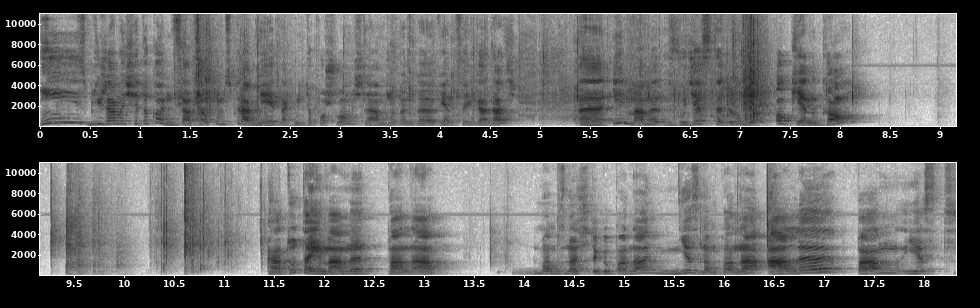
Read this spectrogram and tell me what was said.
I zbliżamy się do końca. Całkiem sprawnie jednak mi to poszło. Myślałam, że będę więcej gadać. E, I mamy 22 okienko. A tutaj mamy pana. Mam znać tego pana? Nie znam pana, ale pan jest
